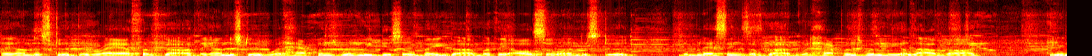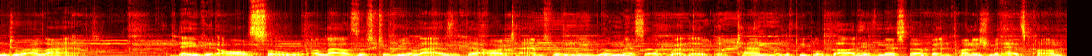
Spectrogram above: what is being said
They understood the wrath of God. They understood what happens when we disobey God, but they also understood the blessings of God, what happens when we allow God into our lives. David also allows us to realize that there are times when we will mess up, whether the time when the people of God have messed up and punishment has come,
